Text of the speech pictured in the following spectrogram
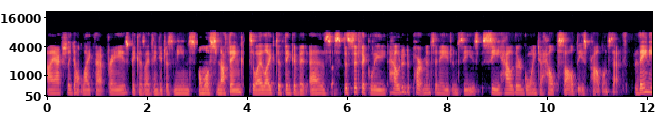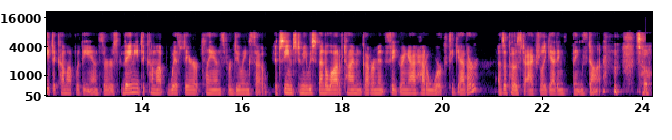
I actually don't like that phrase because I think it just means almost nothing. So I like to think of it as specifically how do departments and agencies see how they're going to help solve these problem sets? They need to come up with the answers, they need to come up with their plans for doing so. It seems to me we spend a lot of time in government figuring out how to work together as opposed to actually getting things done. so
